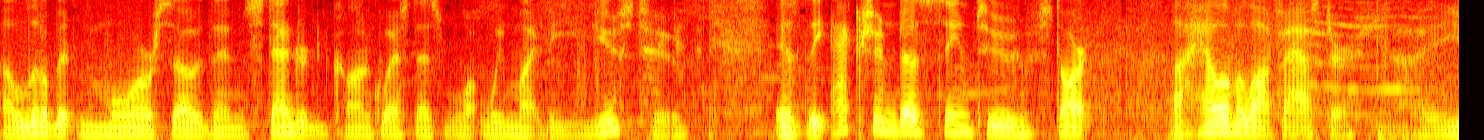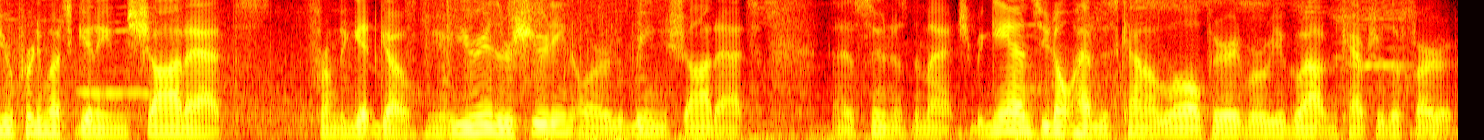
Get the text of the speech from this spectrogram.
a little bit more so than standard conquest as what we might be used to is the action does seem to start a hell of a lot faster. Uh, you're pretty much getting shot at from the get-go. You're either shooting or being shot at as soon as the match begins. You don't have this kind of lull period where you go out and capture the first,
